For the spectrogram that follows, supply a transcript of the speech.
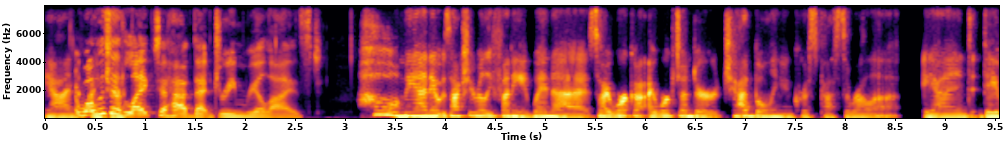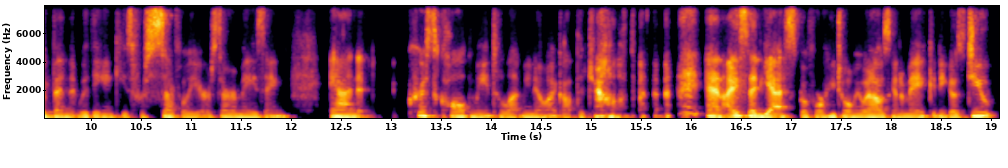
and what was just, it like to have that dream realized Oh man, it was actually really funny when uh so I work I worked under Chad Bohling and Chris Passarella and they've been with the Yankees for several years. They're amazing. And Chris called me to let me know I got the job. and I said yes before he told me what I was going to make and he goes, "Do you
